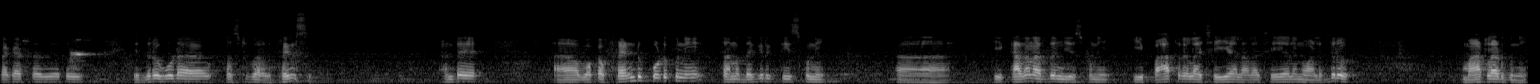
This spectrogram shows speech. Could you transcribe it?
ప్రకాష్ రాజు గారు ఇద్దరు కూడా ఫస్ట్ వాళ్ళ ఫ్రెండ్స్. అంటే ఒక ఫ్రెండ్ కొడుకుని తన దగ్గరికి తీసుకుని ఈ కథను అర్థం చేసుకుని ఈ పాత్ర ఇలా చేయాలి అలా చేయాలని వాళ్ళిద్దరూ మాట్లాడుకుని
